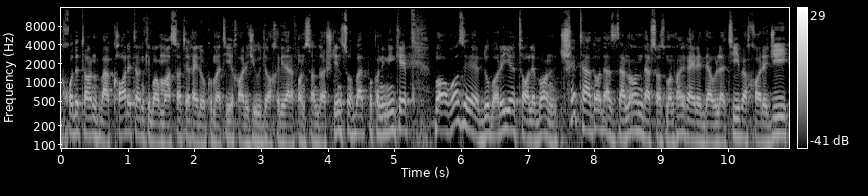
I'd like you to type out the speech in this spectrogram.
خودتان و کارتان که با مؤسسات غیر حکومتی خارجی و داخلی در افغانستان داشتین صحبت بکنین. اینکه با آغاز دوباره طالبان چه تعداد از زنان در سازمان های غیر دولتی و خارجی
